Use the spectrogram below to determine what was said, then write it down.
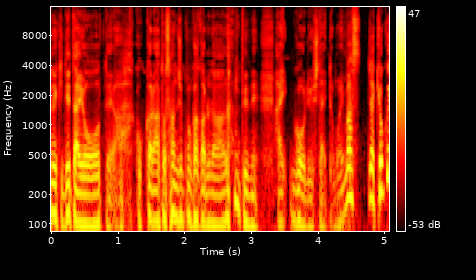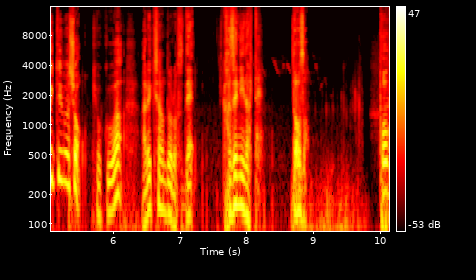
の駅出たよって、あ、こっからあと30分かかるな なんてね、はい、合流したいと思います。じゃあ曲いってみましょう。曲は、アレキサンドロスで、風になって、どうぞ。北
